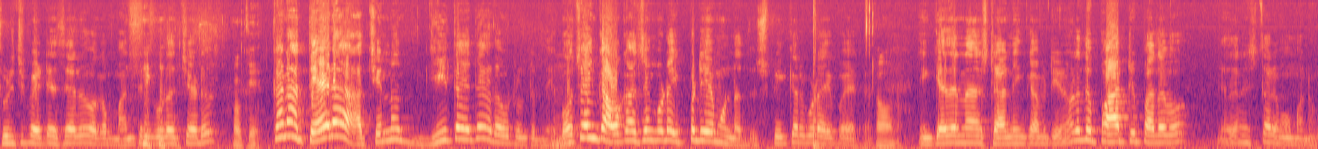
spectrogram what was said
తుడిచిపెట్టేశారు ఒక మంత్రి కూడా వచ్చాడు. ఓకే కానీ ఆ తేడా ఆ చిన్న గీత అయితే అది ఒకటి ఉంటుంది బహుశా ఇంకా అవకాశం కూడా ఇప్పటి ఏముండదు. స్పీకర్ కూడా అయిపోయాక. ఇంకేదైనా స్టాండింగ్ కమిటీనో లేదా పార్టీ పదవో ఏదైనా ఇస్తారేమో మనం.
